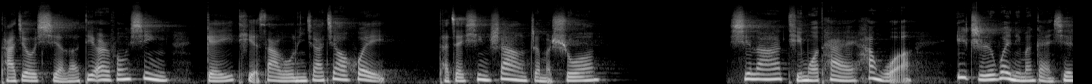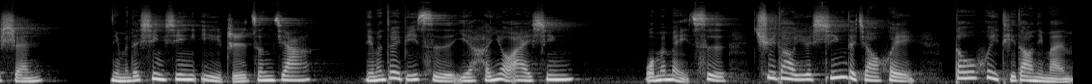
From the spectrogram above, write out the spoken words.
他就写了第二封信给铁萨罗尼迦教会。他在信上这么说：“希拉、提摩太和我一直为你们感谢神，你们的信心一直增加，你们对彼此也很有爱心。我们每次去到一个新的教会，都会提到你们，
